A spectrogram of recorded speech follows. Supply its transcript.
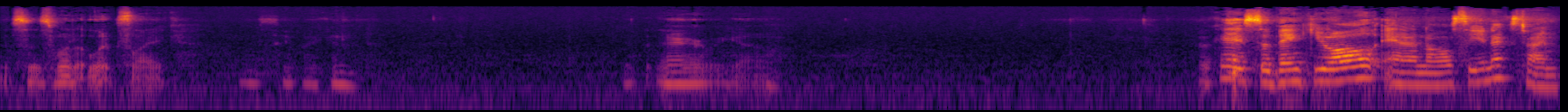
this is what it looks like. Let's see if I can. There we go. Okay, so thank you all, and I'll see you next time.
